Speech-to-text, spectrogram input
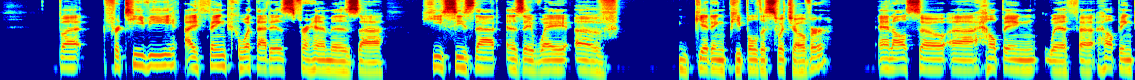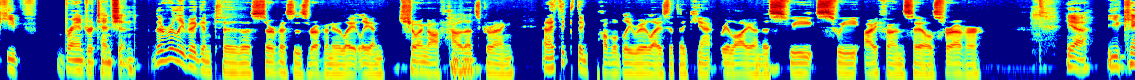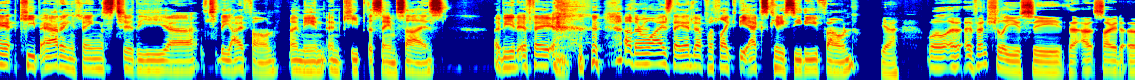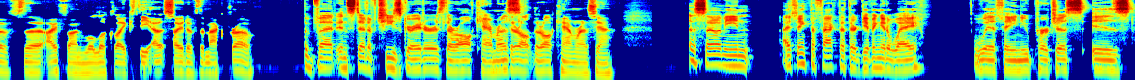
But for TV, I think what that is for him is uh, he sees that as a way of getting people to switch over and also uh, helping with uh, helping keep brand retention. They're really big into the services revenue lately and showing off how mm-hmm. that's growing. And I think they probably realize that they can't rely on this sweet, sweet iPhone sales forever. Yeah, you can't keep adding things to the uh, to the iPhone. I mean, and keep the same size. I mean, if they otherwise they end up with like the XKCD phone. Yeah. Well, eventually you see the outside of the iPhone will look like the outside of the Mac Pro. But instead of cheese graters, they're all cameras. They're all they're all cameras, yeah. So, I mean, I think the fact that they're giving it away with a new purchase is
